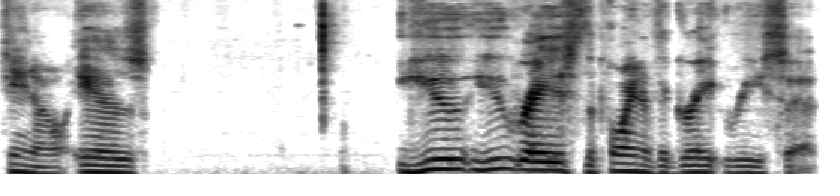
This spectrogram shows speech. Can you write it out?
Tino, is you you raised the point of the great reset.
